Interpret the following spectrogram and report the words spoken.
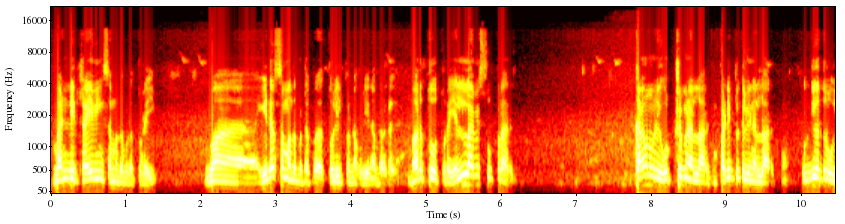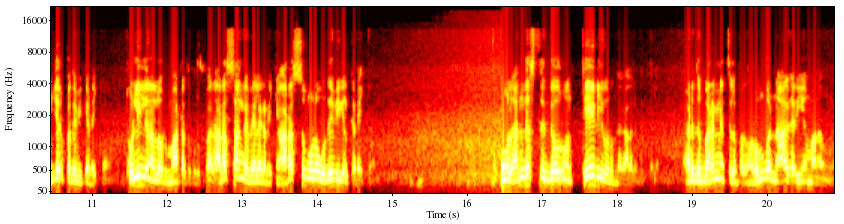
வண்டி டிரைவிங் சம்மந்தப்பட்ட துறை வா- இட சம்மந்தப்பட்ட தொழில் பண்ணக்கூடிய நபர்கள் மருத்துவத்துறை எல்லாமே சூப்பரா இருக்கு. கணவனுடைய ஒற்றுமை நல்லா இருக்கும். படிப்பு கல்வி நல்லா இருக்கும். உத்தியோகத்துல உயர் பதவி கிடைக்கும். தொழில நல்ல ஒரு மாற்றத்தை கொடுப்பாரு. அரசாங்க வேலை கிடைக்கும். அரசு மூலம் உதவிகள் கிடைக்கும். உங்களுக்கு அந்தஸ்து கௌரவம் தேடி வரும் இந்த காலகட்டத்துல. அடுத்து பரணத்தில் பார்க்கணும் ரொம்ப நாகரிகமானவங்க.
